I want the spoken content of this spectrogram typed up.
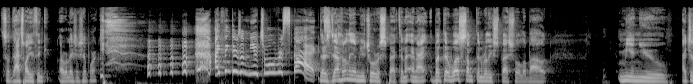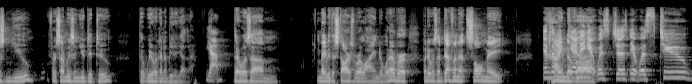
So that's why you think our relationship works. I think there's a mutual respect. There's definitely a mutual respect, and and I. But there was something really special about me and you. I just knew for some reason you did too that we were going to be together. yeah. There was um maybe the stars were aligned or whatever, but it was a definite soulmate. In the beginning uh, it was just it was two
